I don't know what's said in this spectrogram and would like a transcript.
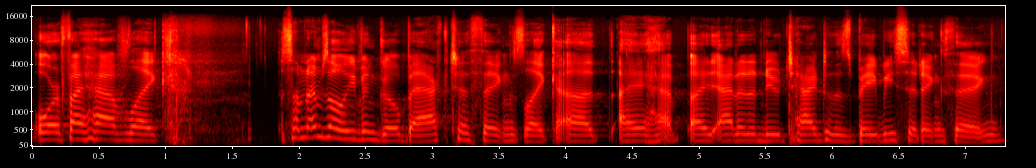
Or if I have like sometimes I'll even go back to things like uh, I have I added a new tag to this babysitting thing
